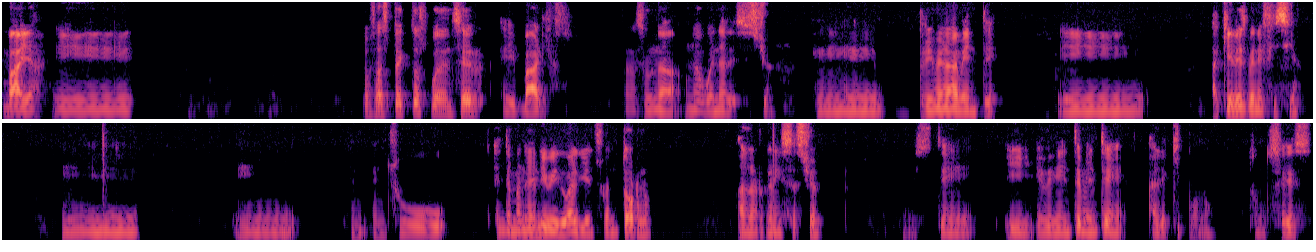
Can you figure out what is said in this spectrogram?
vaya, eh, los aspectos pueden ser eh, varios para hacer una, buena decisión. primeramente, ¿a quién les beneficia? en, su, de manera individual y en su entorno, a la organización, este, y evidentemente al equipo, ¿no? Entonces,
